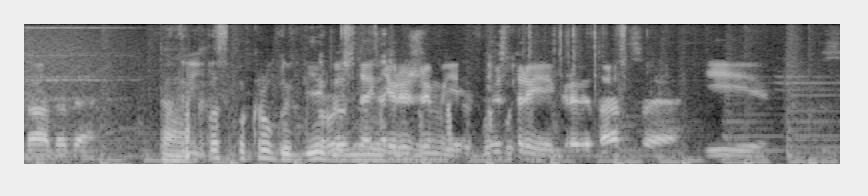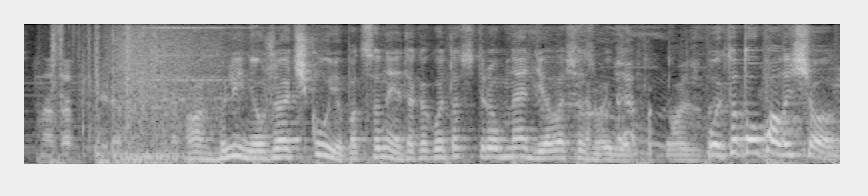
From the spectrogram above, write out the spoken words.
да, да, да. Так. Просто по кругу бегаю. Плюс знаю. режимы есть. Быстрый, гравитация и назад вперед. Ах, блин, я уже очкую, пацаны, это какое-то стрёмное дело сейчас будет. Ой, кто-то упал еще.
